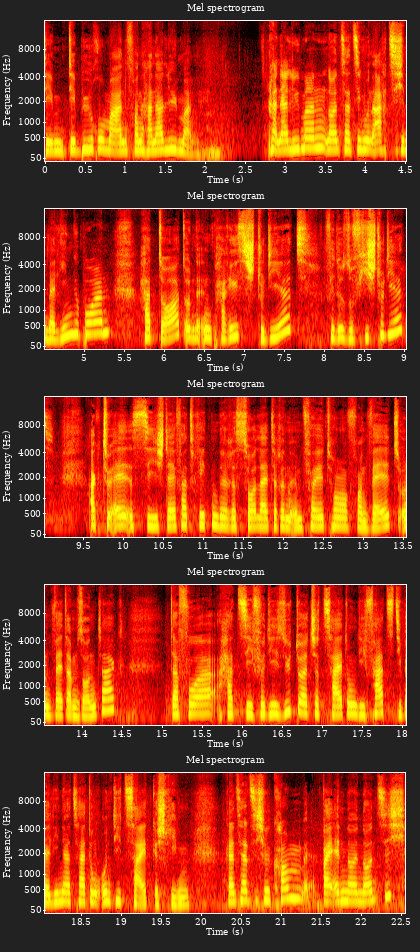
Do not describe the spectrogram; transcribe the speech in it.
dem Debütroman von Hannah Lühmann. Hannah Lühmann, 1987 in Berlin geboren, hat dort und in Paris studiert, Philosophie studiert. Aktuell ist sie stellvertretende Ressortleiterin im Feuilleton von Welt und Welt am Sonntag. Davor hat sie für die Süddeutsche Zeitung, die FAZ, die Berliner Zeitung und die Zeit geschrieben. Ganz herzlich willkommen bei N99.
